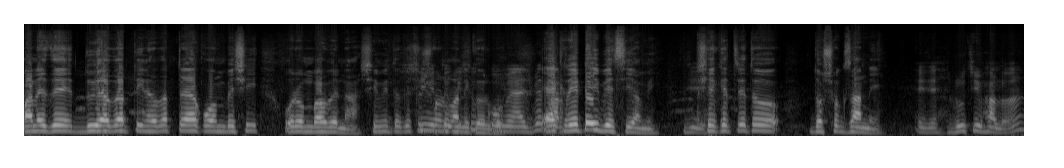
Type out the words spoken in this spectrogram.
মানে যে দুই হাজার তিন হাজার টাকা কম বেশি ওরম ভাবে না। সীমিত কিছু সম্মানই করব। এক রেটেই বেশি আমি। সেক্ষেত্রে তো দর্শক জানে। এই যে রুচি ভালো হ্যাঁ?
